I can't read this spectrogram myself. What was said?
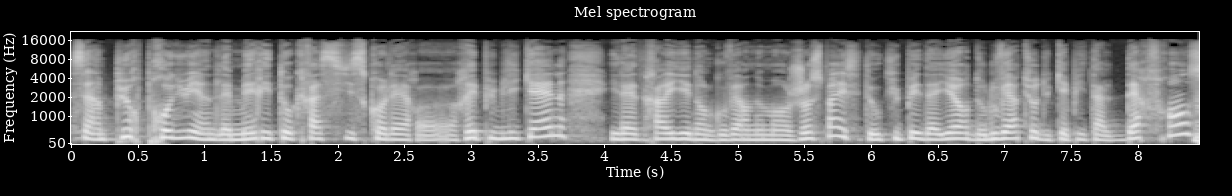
C'est un pur produit de la méritocratie scolaire euh, républicaine. Il a travaillé dans le gouvernement Jospin. Il s'était occupé d'ailleurs de l'ouverture du capital d'Air France.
